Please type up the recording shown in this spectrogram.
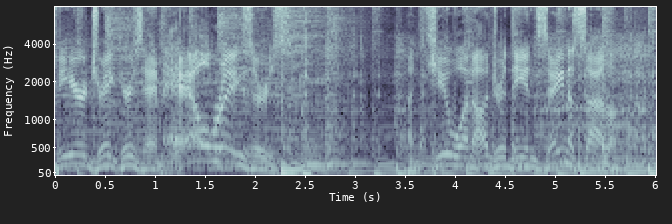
beer drinkers, and hell raisers. On Q100, the InZane Asylum.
